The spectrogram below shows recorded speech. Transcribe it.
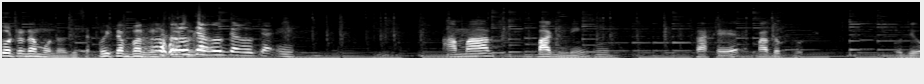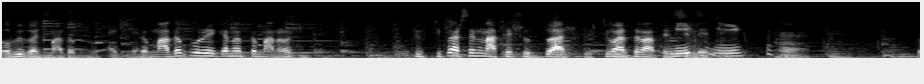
ঘটনা মনে হয়ে গেছে কইতাম পারব না। আমার বাগনি থাকে মাধবপুর ওই যে অভিগঞ্জ মাধবপুর। আচ্ছা। তো মাধবপুর এখানে তো মানুষ ফিফটি পার্সেন্ট মাথে শুদ্ধ আর ফিফটি পার্সেন্ট মাথে হ্যাঁ। তো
